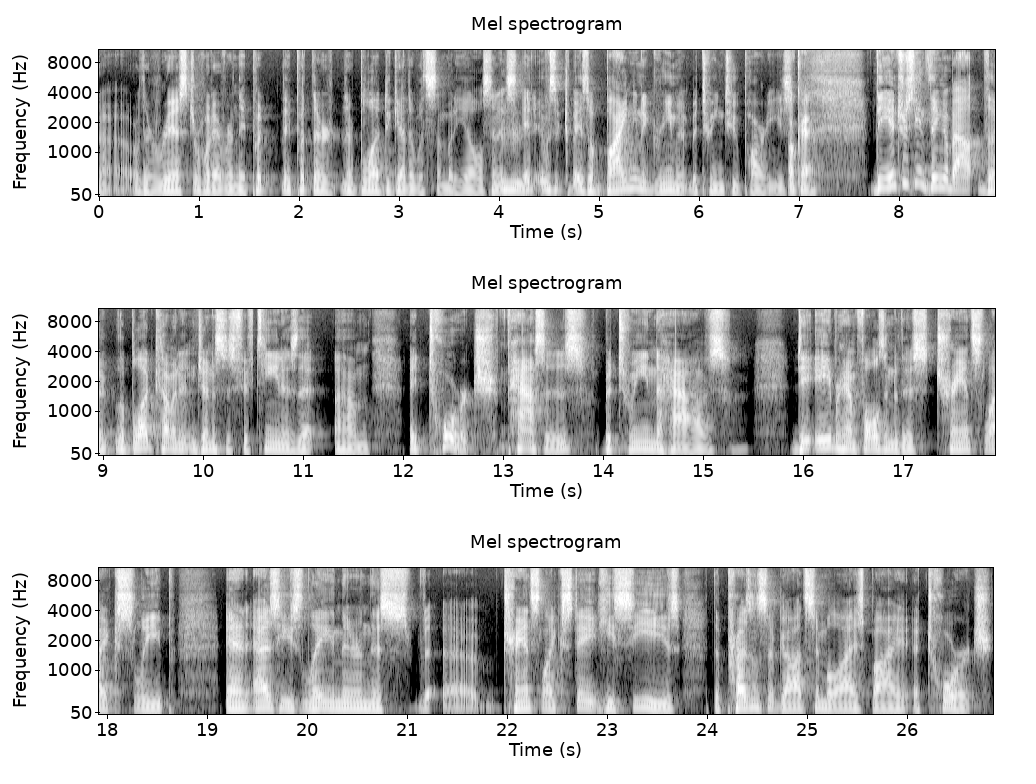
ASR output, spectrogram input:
Uh, or their wrist or whatever, and they put they put their, their blood together with somebody else, and it's, it, it was a, it was a binding agreement between two parties. Okay. The interesting thing about the, the blood covenant in Genesis 15 is that um, a torch passes between the halves. Da- Abraham falls into this trance like sleep. And as he's laying there in this uh, trance like state, he sees the presence of God symbolized by a torch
